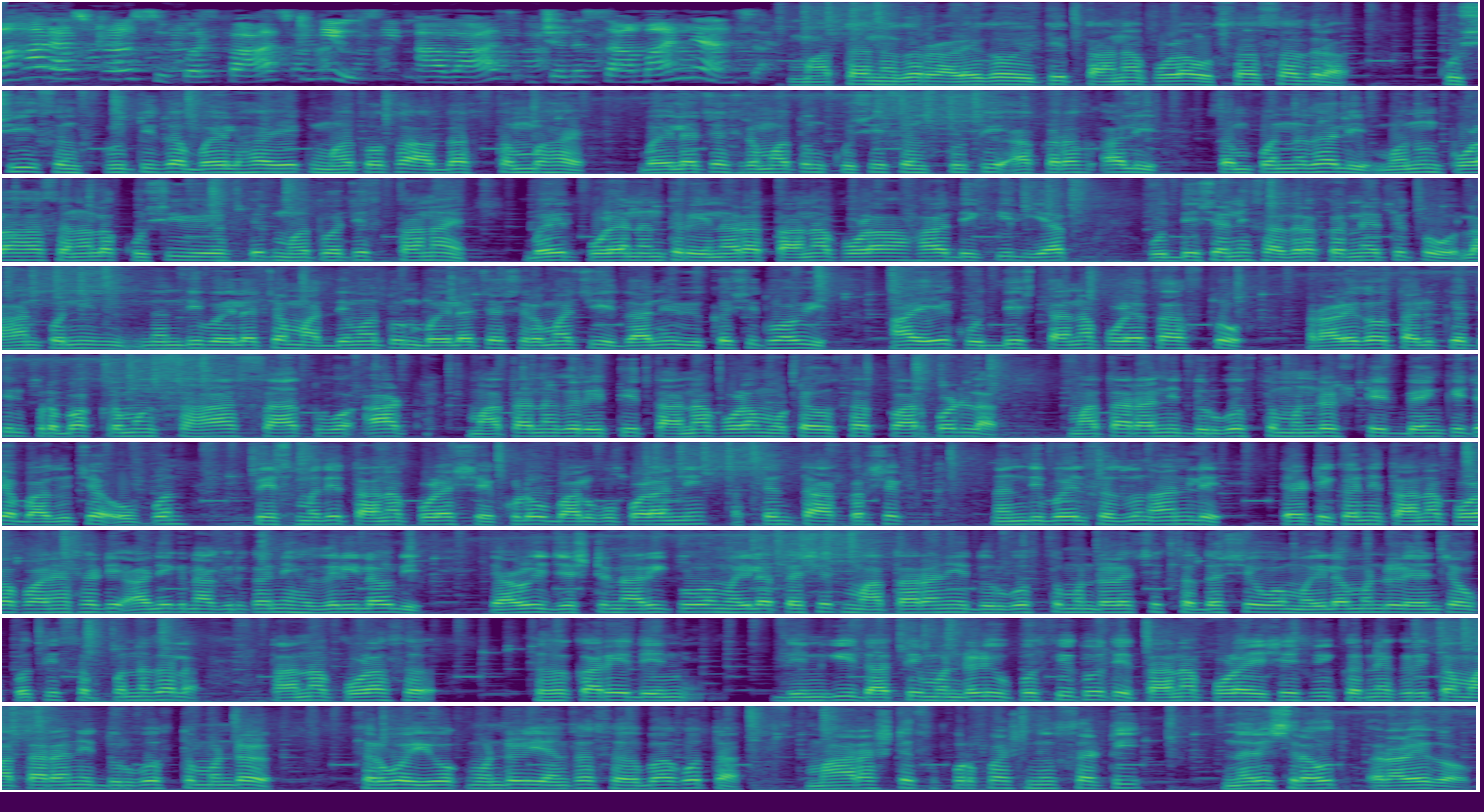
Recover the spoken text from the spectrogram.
Superfast news. आवाज जनसामान्यांचा. मातानगर राळेगाव येथे तानापोळा उत्साह साजरा. कुशी संस्कृतीचा बैल हा एक महत्त्वाचा आधारस्तंभ आहे. बैलाच्या श्रमातून कुशी संस्कृती आकारास आली संपन्न झाली. म्हणून पोळा हा सणाला कुशी व्यवस्थेत महत्त्वाचे स्थान आहे. बैल पोळ्यानंतर येणारा तानापोळा हा देखील याच उद्देशाने साजरा करण्यात येतो. लहानपणी नंदी बैलाच्या माध्यमातून बैलाच्या श्रमाची जाणीव विकसित व्हावी हा एक उद्देश तानापोळ्याचा असतो. राळेगाव तालुक्यातील प्रभाग क्रमांक सहा सात व आठ मातानगर येथे तानापोळा मोठ्या उत्साहात पार पडला. माता राणी दुर्गस्त मंडळ स्टेट बँकेच्या बाजूच्या ओपन स्पेसमध्ये तानापोळ्या शेकडो बालगोपाळांनी अत्यंत आकर्षक नंदीबैल सजून आणले. त्या ठिकाणी तानापोळा पाहण्यासाठी अनेक नागरिकांनी हजेरी लावली. यावेळी ज्येष्ठ नागरिक व महिला तसेच माताराणी दुर्गस्त मंडळाचे सदस्य व महिला मंडळ यांच्या उपस्थित संपन्न झाला. तानापोळा स सहकार्य देण देणगी दाते मंडळी उपस्थित होते. तानापोळा यशस्वी करण्याकरिता माताराणी दुर्गस्त मंडळ सर्व युवक मंडळी यांचा सहभाग होता. महाराष्ट्र सुपरफास्ट न्यूजसाठी नरेश राऊत राळेगाव.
